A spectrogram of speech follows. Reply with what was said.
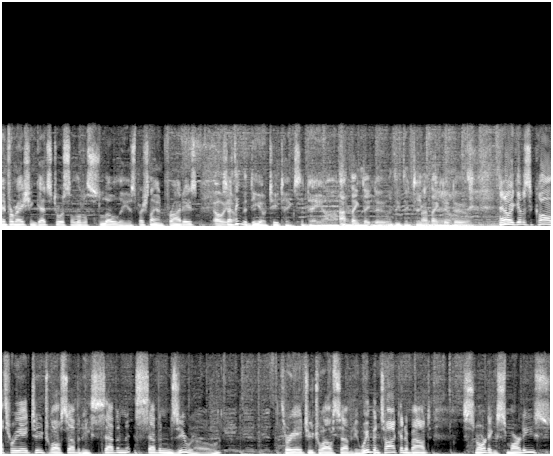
information gets to us a little slowly, especially on Fridays. Oh, So I think the DOT takes the day off. I think they do. I think they take I the think they off. do. Anyway, give us a call 382 1270 770 382 1270. We've been talking about snorting Smarties,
